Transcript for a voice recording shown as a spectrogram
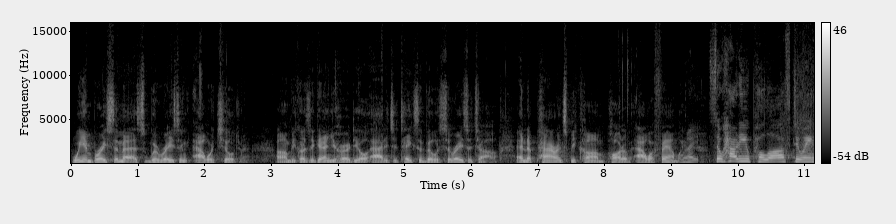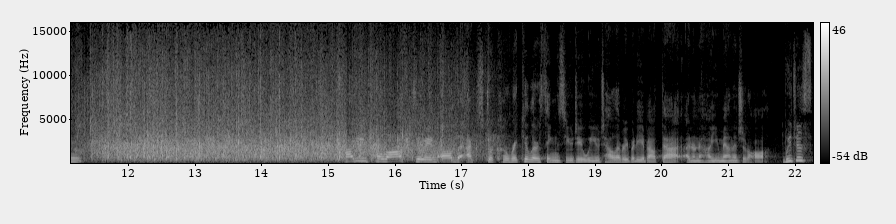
we embrace them as we're raising our children. Um, because again, you heard the old adage, it takes a village to raise a child. And the parents become part of our family. Right. So, how do you pull off doing? How do you pull off doing all the extracurricular things you do? Will you tell everybody about that? I don't know how you manage it all. We just,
